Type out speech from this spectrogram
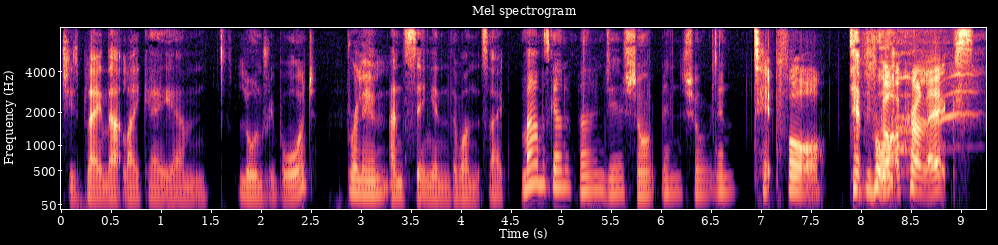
She's playing that like a um laundry board brilliant. and singing the one that's like, "Mama's gonna find you shortening, shortening." Tip four. Tip If you've four. got acrylics.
